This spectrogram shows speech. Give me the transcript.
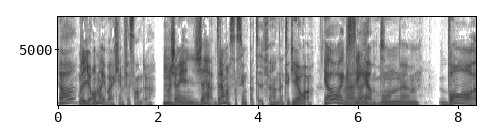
Ja. Och det gör man ju verkligen för Sandra. Mm. Man känner ju en jädra massa sympati för henne, tycker jag. Ja, Men, extremt. Hon var,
